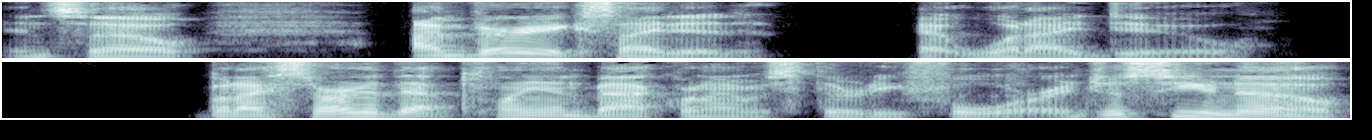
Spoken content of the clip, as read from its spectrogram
And so I'm very excited at what I do. But I started that plan back when I was 34. And just so you know,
